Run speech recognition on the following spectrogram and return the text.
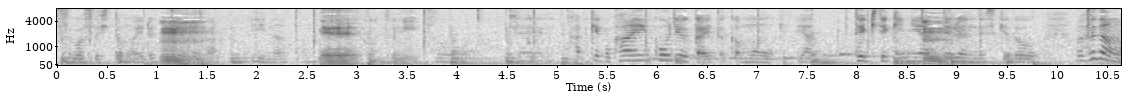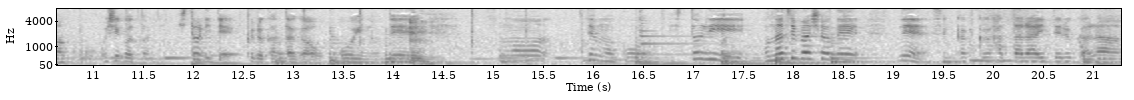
過ごす人もいるっていうのがいいなと思うんね本当に。そう。でか結構会員交流会とかもや定期的にやってるんですけど、まあ普段はこうお仕事に一人で来る方が多いので、うん。そのでもこう一人同じ場所でねせっかく働いてるからやっ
